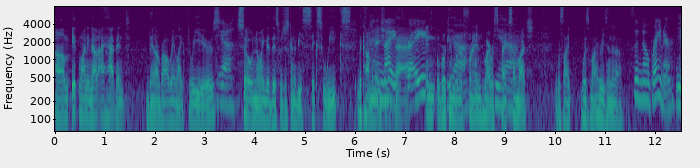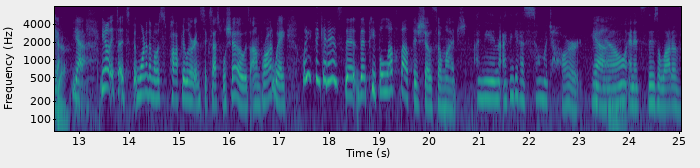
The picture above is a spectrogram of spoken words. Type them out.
um, it winding down, I haven't been on Broadway in like three years. Yeah. So knowing that this was just going to be six weeks, the combination nice, of that right? and working with a friend who I respect so much was like was my reason enough. It's a no-brainer. Yeah. Yeah. Yeah. You know, it's it's been one of the most popular and successful shows on Broadway. What do you think it is that, that people love about this show so much? I mean, I think it has so much heart, Yeah. you know, and it's there's a lot of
